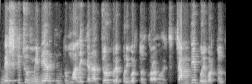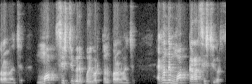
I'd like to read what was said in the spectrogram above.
বেশ কিছু মিডিয়ার কিন্তু মালিকানা জোর করে পরিবর্তন করানো হয়েছে, চাপ দিয়ে পরিবর্তন করানো হয়েছে মপ সৃষ্টি করে পরিবর্তন করানো হয়েছে। এখন যে মব কারা সৃষ্টি করছে?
